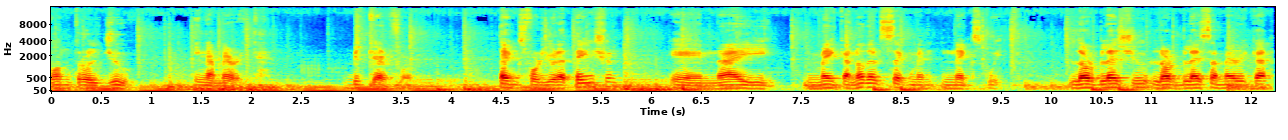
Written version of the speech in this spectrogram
control you in America. Be careful. Thanks for your attention, and I make another segment next week. Lord bless you, Lord bless America,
